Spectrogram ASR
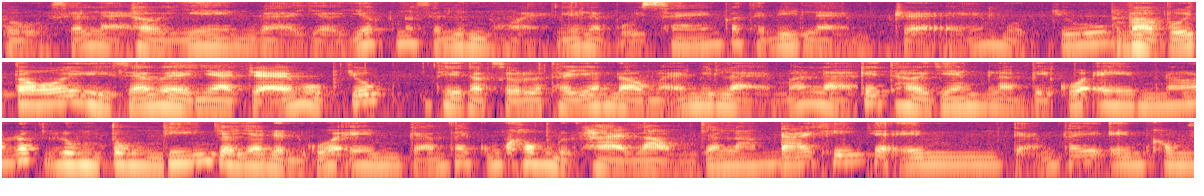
thường sẽ là thời gian và giờ giấc nó sẽ linh hoạt, nghĩa là buổi sáng có thể đi làm trễ một chút và buổi tối thì sẽ về nhà trễ một chút. Thì thật sự là thời gian đầu mà em đi làm á là cái thời gian làm việc của em nó rất lung tung, khiến cho gia đình của em cảm thấy cũng không được hài lòng cho lắm. Cái khiến cho em cảm thấy em không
